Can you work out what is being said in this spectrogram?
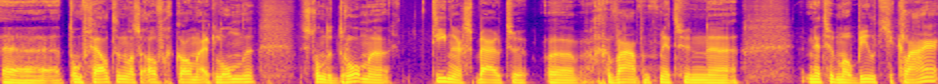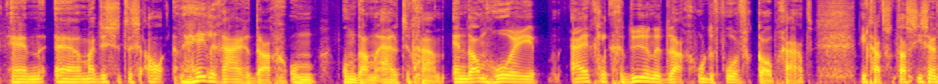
Uh, Tom Felton was overgekomen uit Londen. Er stonden drommen tieners buiten uh, gewapend met hun, uh, met hun mobieltje klaar. En, uh, maar dus het is al een hele rare dag om, om dan uit te gaan. En dan hoor je eigenlijk gedurende de dag hoe de voorverkoop gaat. Die gaat fantastisch zijn.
